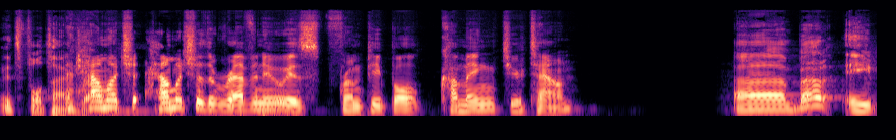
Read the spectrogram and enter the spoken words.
it's full time. And how much how much of the revenue is from people coming to your town? Uh, about eight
